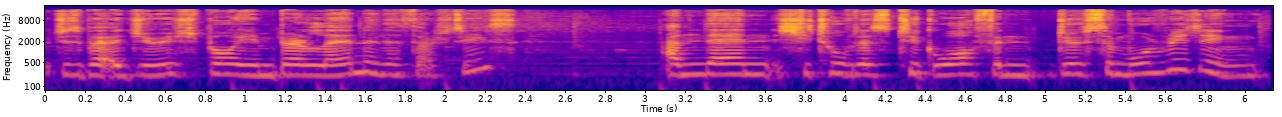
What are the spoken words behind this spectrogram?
which is about a Jewish boy in Berlin in the 30s. And then she told us to go off and do some more reading,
